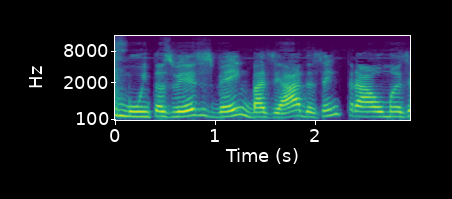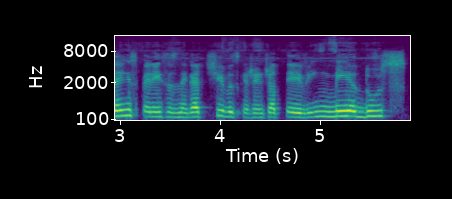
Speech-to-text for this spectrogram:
E muitas vezes vêm baseadas em traumas, em experiências negativas que a gente já teve, em medos.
